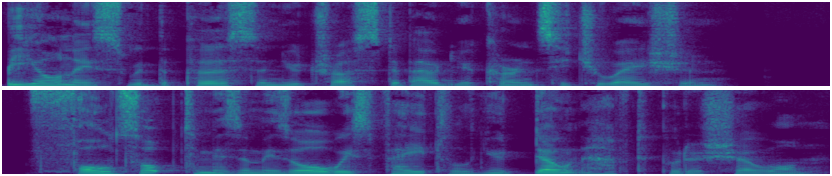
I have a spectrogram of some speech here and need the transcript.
be honest with the person you trust about your current situation. False optimism is always fatal. You don't have to put a show on.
